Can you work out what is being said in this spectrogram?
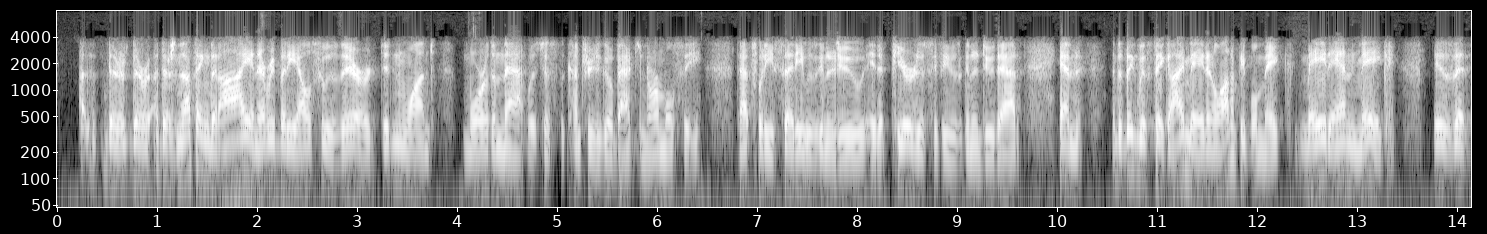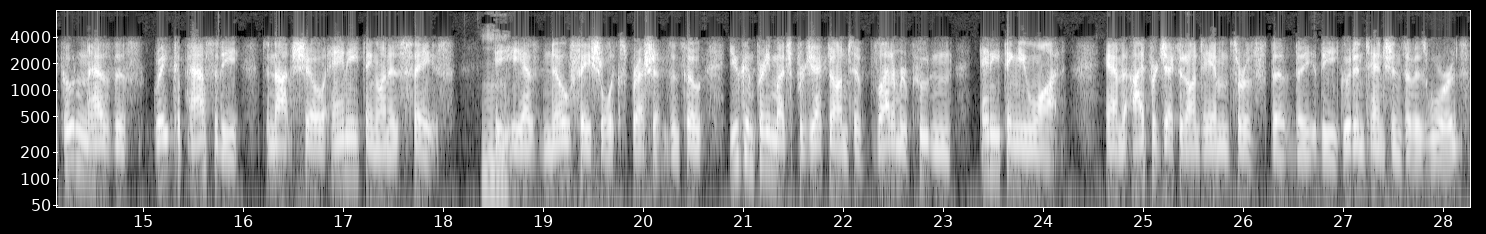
there, there, there's nothing that I and everybody else who was there didn't want more than that was just the country to go back to normalcy. That's what he said he was going to do. It appeared as if he was going to do that. And, and the big mistake I made, and a lot of people make, made and make, is that Putin has this great capacity to not show anything on his face. Mm. He, he has no facial expressions. And so you can pretty much project onto Vladimir Putin anything you want and I projected onto him sort of the, the, the good intentions of his words.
